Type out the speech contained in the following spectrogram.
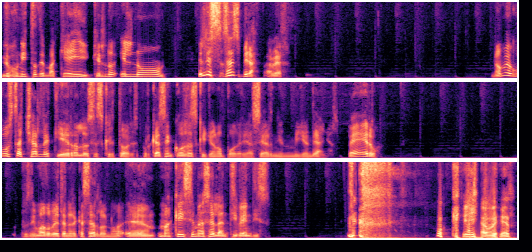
lo bonito de McKay, que él no, él no, él es, ¿sabes? Mira, a ver. No me gusta echarle tierra a los escritores, porque hacen cosas que yo no podría hacer ni en un millón de años, pero pues ni modo voy a tener que hacerlo, ¿no? Eh, McKay se me hace el anti-Bendis. ok, a ver.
